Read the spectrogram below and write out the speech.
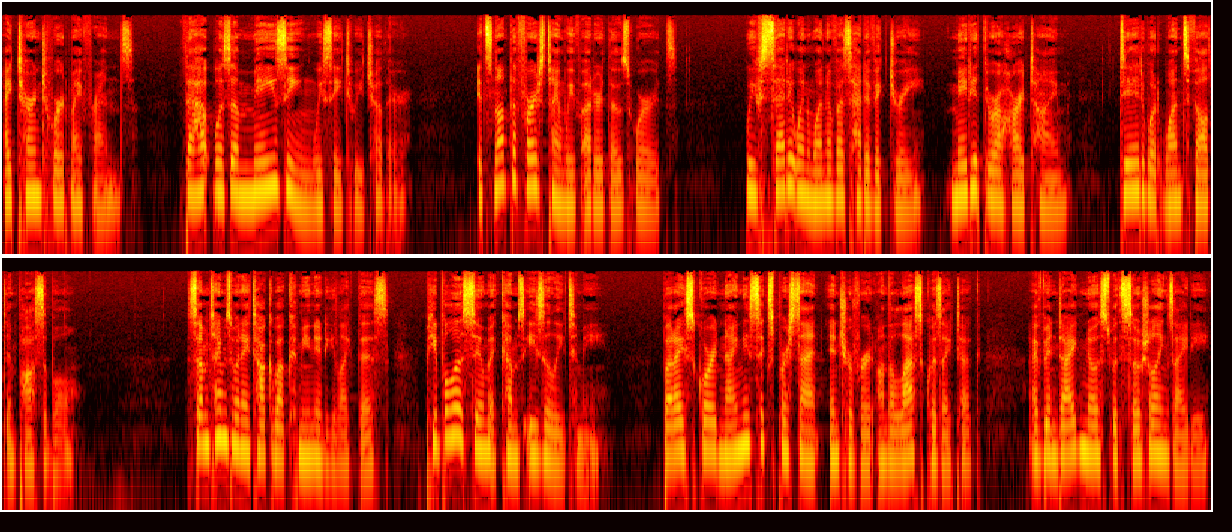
I turn toward my friends. That was amazing, we say to each other. It's not the first time we've uttered those words. We've said it when one of us had a victory, made it through a hard time, did what once felt impossible. Sometimes when I talk about community like this, people assume it comes easily to me. But I scored 96% introvert on the last quiz I took. I've been diagnosed with social anxiety,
